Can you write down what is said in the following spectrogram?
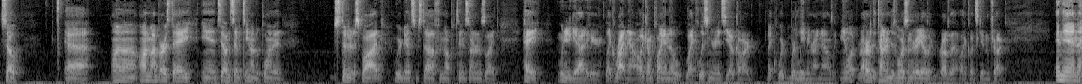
So, uh, on on my birthday in 2017 on deployment, stood at a spot. We were doing some stuff, and my platoon sergeant was like, "Hey, we need to get out of here, like right now. Like I'm playing the like listen your NCO card. Like we're we're leaving right now." I was like, "You know what?" I heard the tone in his voice on the radio. I was like, "Roger that. Like let's get in the truck." And then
